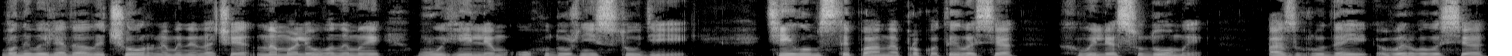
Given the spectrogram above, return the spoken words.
вони виглядали чорними, неначе намальованими вугіллям у художній студії. Тілом Степана прокотилася хвиля судоми, а з грудей вирвалося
